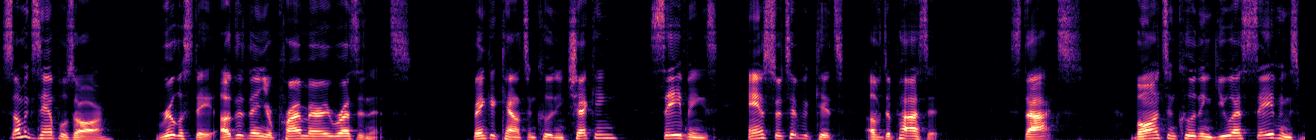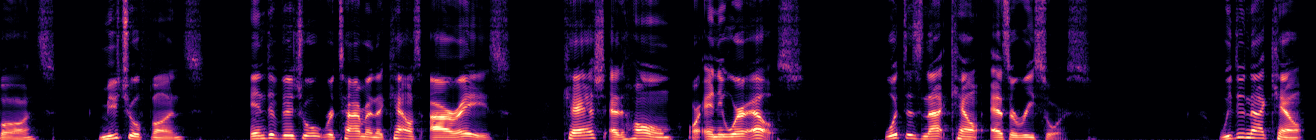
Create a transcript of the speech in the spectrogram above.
Some examples are real estate other than your primary residence, bank accounts including checking, savings, and certificates of deposit, stocks, bonds including U.S. savings bonds, mutual funds, individual retirement accounts IRAs, cash at home or anywhere else. What does not count as a resource? We do not count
